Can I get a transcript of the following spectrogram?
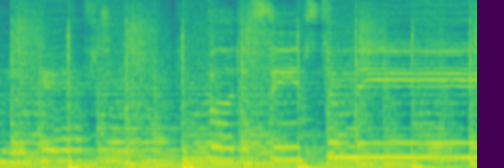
him a gift, but it seems to me.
